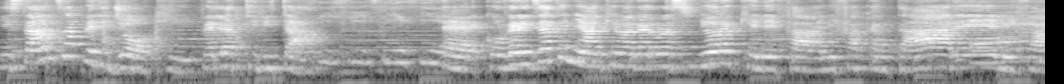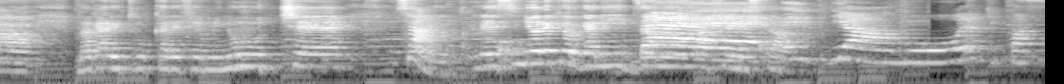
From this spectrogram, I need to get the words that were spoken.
in stanza per i giochi, per le attività. Sì, sì, sì, sì. Ecco, organizzatemi anche magari una signora che le fa, li fa cantare, li fa, magari trucca le femminucce. Sai, le signore che organizzano la festa. Beh, vediamo. Ora ti passo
